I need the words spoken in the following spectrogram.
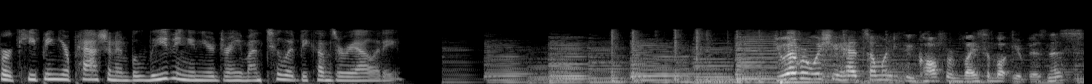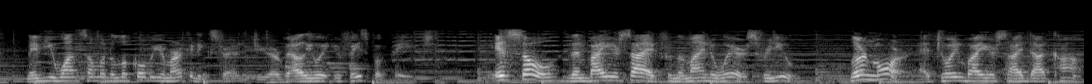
for keeping your passion and believing in your dream until it becomes a reality. Do you ever wish you had someone you could call for advice about your business? Maybe you want someone to look over your marketing strategy or evaluate your Facebook page. If so, then By Your Side from the Mind Aware is for you. Learn more at joinbyyourside.com.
